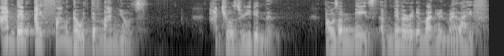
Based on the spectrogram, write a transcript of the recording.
And then I found her with the manuals, and she was reading them. I was amazed. I've never read a manual in my life.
